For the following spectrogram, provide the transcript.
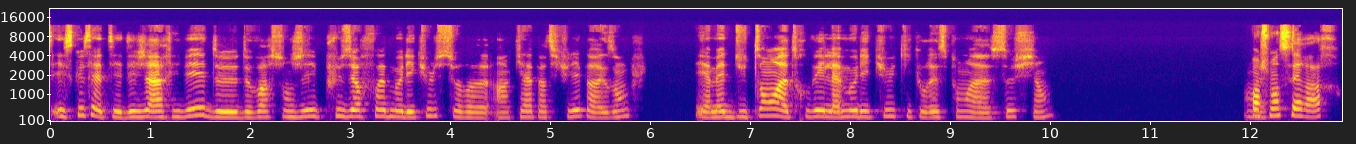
Est-ce que ça t'est déjà arrivé de devoir changer plusieurs fois de molécule sur euh, un cas particulier, par exemple, et à mettre du temps à trouver la molécule qui correspond à ce chien? Franchement, c'est rare.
